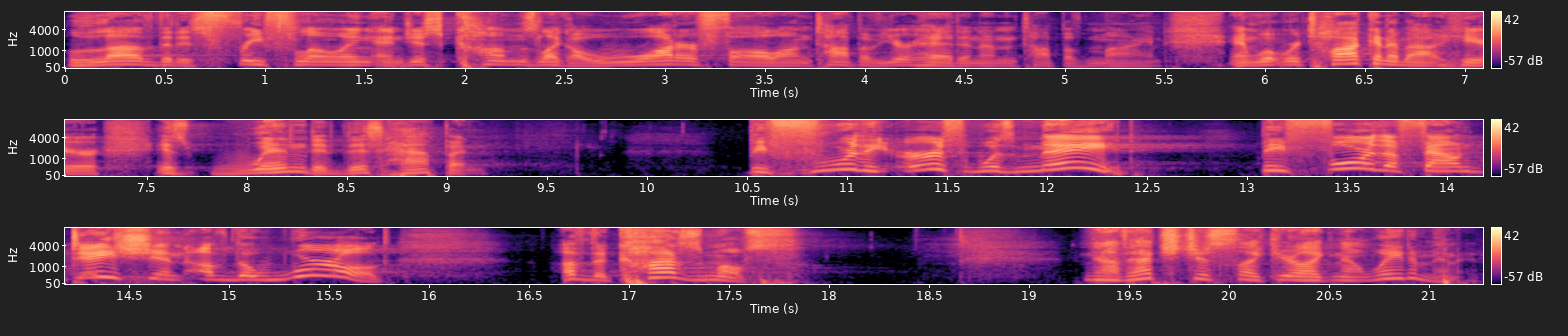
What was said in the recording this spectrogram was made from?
love that is free flowing and just comes like a waterfall on top of your head and on top of mine. And what we're talking about here is when did this happen? Before the earth was made, before the foundation of the world, of the cosmos. Now that's just like, you're like, now wait a minute.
